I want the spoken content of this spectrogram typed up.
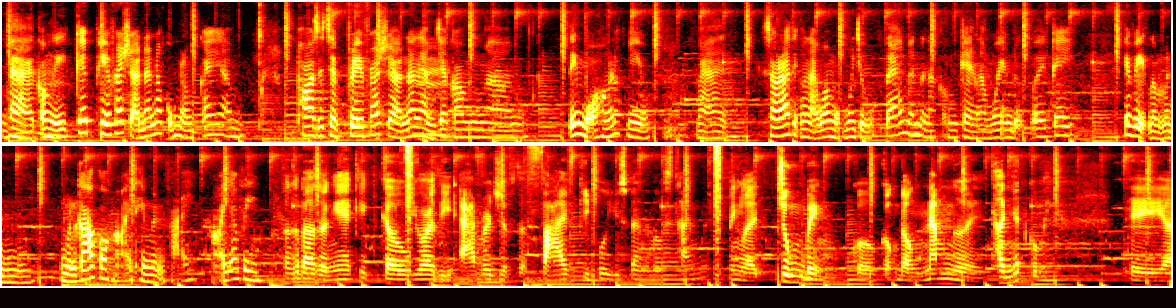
Và con nghĩ cái peer pressure đó nó cũng là một cái um, positive peer pressure nó làm cho con uh, tiến bộ hơn rất nhiều. Và sau đó thì con lại qua một môi trường quốc tế nên là con càng làm quen được với cái cái việc là mình mình có câu hỏi thì mình phải hỏi giáo viên. Con có bao giờ nghe cái câu you are the average of the five people you spend the most time with? Mình là trung bình của cộng đồng 5 người thân nhất của mình. Thì uh,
